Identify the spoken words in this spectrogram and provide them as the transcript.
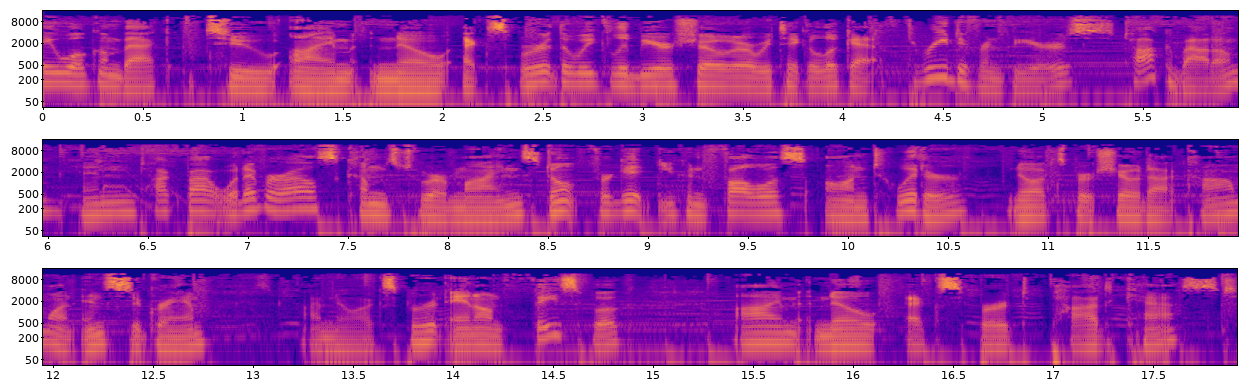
Hey, welcome back to I'm No Expert, the weekly beer show where we take a look at three different beers, talk about them, and talk about whatever else comes to our minds. Don't forget you can follow us on Twitter, noexpertshow.com, on Instagram, I'm No Expert, and on Facebook, I'm No Expert Podcast.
